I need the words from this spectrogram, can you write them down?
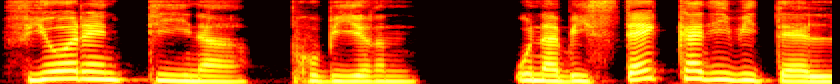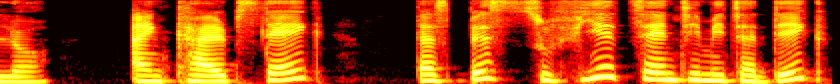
Fiorentina probieren. Una bistecca di vitello, ein Kalbsteak, das bis zu 4 cm dick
